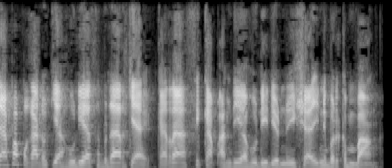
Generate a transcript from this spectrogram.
siapa penganut Yahudi yang sebenarnya. Karena sikap anti Yahudi di Indonesia ini berkembang.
